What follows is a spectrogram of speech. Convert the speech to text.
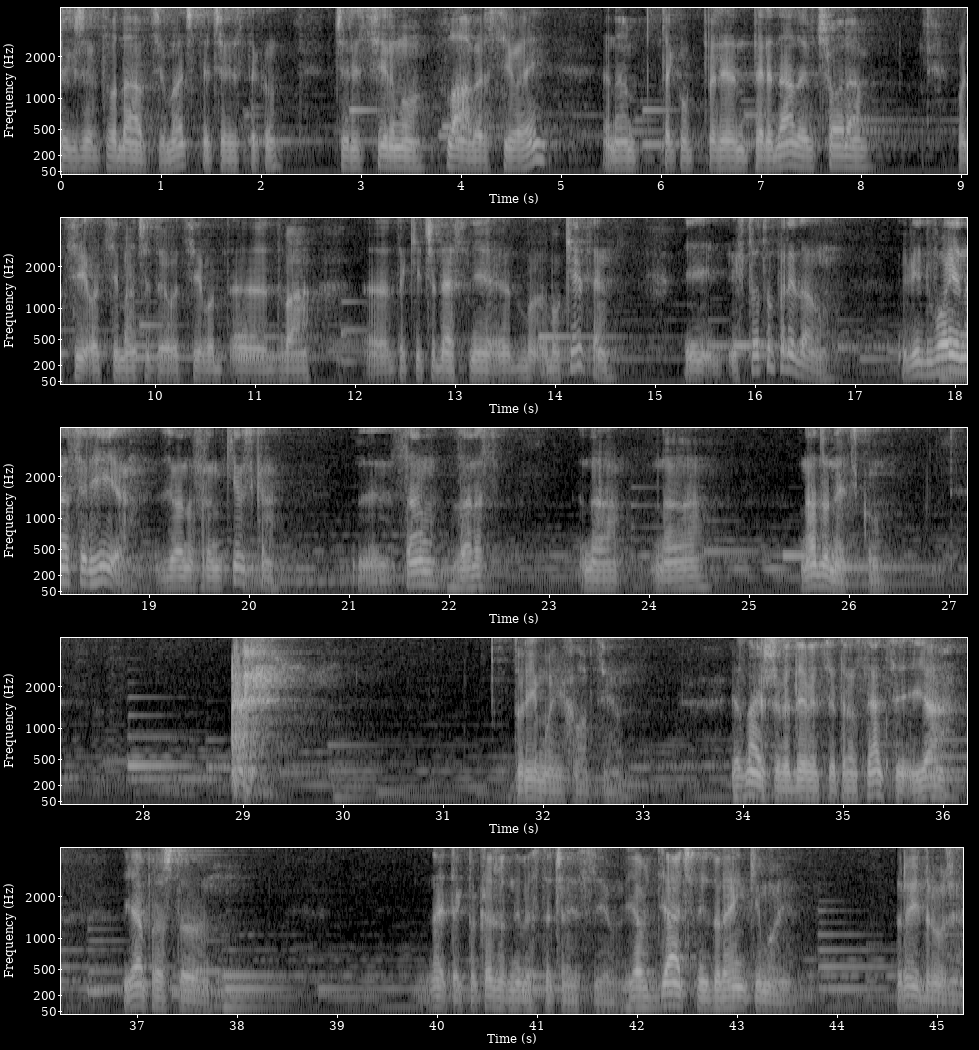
наших жертводавців, бачите, через таку, через фірму Flowers UA. Нам таку передали вчора оці, оці бачите, оці от, е, два е, такі чудесні е, букети. І, і хто то передав? Від воїна Сергія з Івано-Франківська. Е, Сам зараз на, на, на Донецьку. Дорогі мої хлопці, я знаю, що ви дивитеся трансляції, і я, я просто, знаєте, як то кажуть, не вистачає слів. Я вдячний, дорогенькі мої, дорогі друже.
